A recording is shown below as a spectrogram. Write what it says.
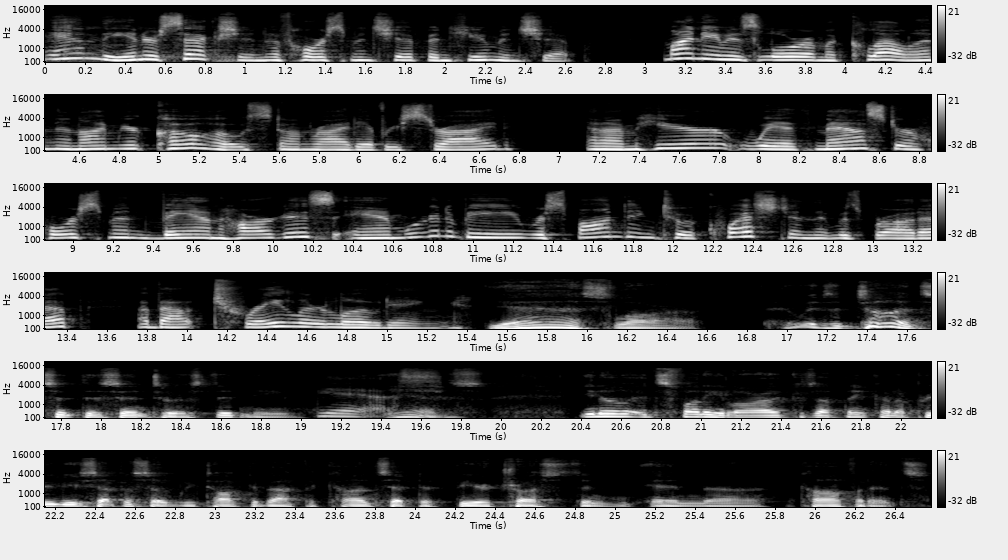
and the intersection of horsemanship and humanship. My name is Laura McClellan, and I'm your co host on Ride Every Stride. And I'm here with Master Horseman Van Hargis, and we're going to be responding to a question that was brought up about trailer loading. Yes, Laura. Who is it? John sent this in to us, didn't he? Yes. Yes. You know, it's funny, Laura, because I think on a previous episode we talked about the concept of fear, trust, and, and uh, confidence.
